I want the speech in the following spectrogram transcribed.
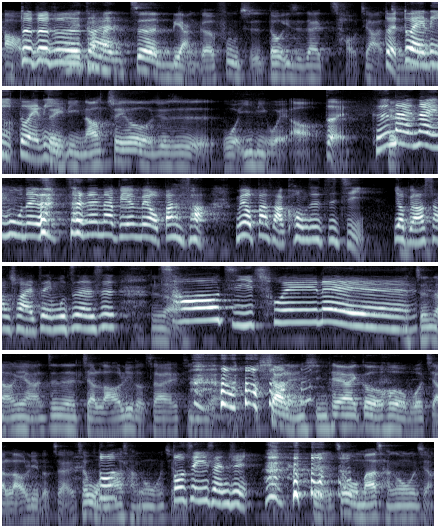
傲。为对对对因为对对他们这两个父子都一直在吵架，对对立对立对立，然后最后就是我以你为傲。对，可是那那一幕，那个 站在那边没有办法，没有办法控制自己要不要上出来，这一幕真的是超级催泪哎耶！真的，我跟你讲，真的假劳力都在，笑脸心态爱够后，我假劳力都在，这我妈常跟我讲多。吃益生菌。对，这我妈常跟我讲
